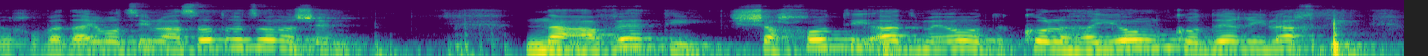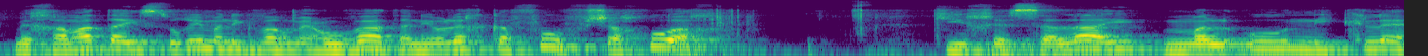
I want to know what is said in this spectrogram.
אנחנו ודאי רוצים לעשות רצון השם. נעוויתי, שחותי עד מאוד, כל היום קודר הילכתי. מחמת האיסורים אני כבר מעוות, אני הולך כפוף, שכוח. כי חסלי מלאו נקלה,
